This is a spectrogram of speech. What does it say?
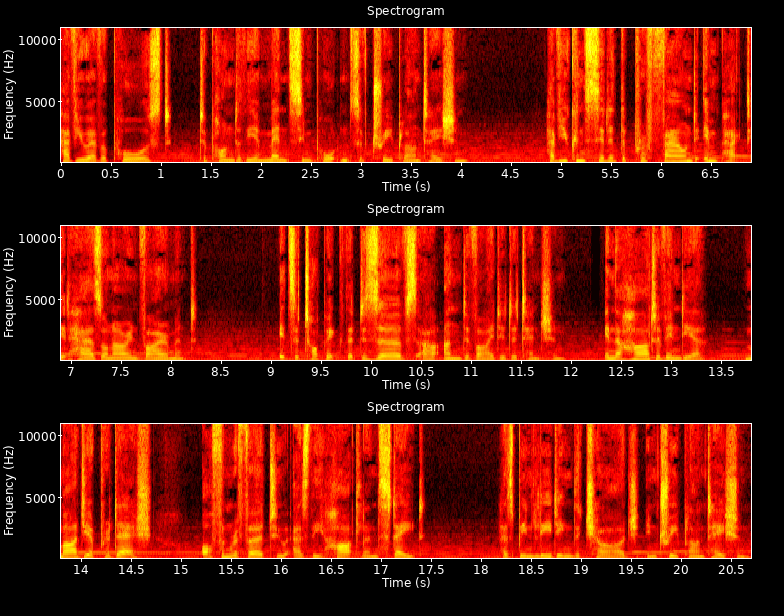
Have you ever paused to ponder the immense importance of tree plantation? Have you considered the profound impact it has on our environment? It's a topic that deserves our undivided attention. In the heart of India, Madhya Pradesh, often referred to as the Heartland State, has been leading the charge in tree plantation.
